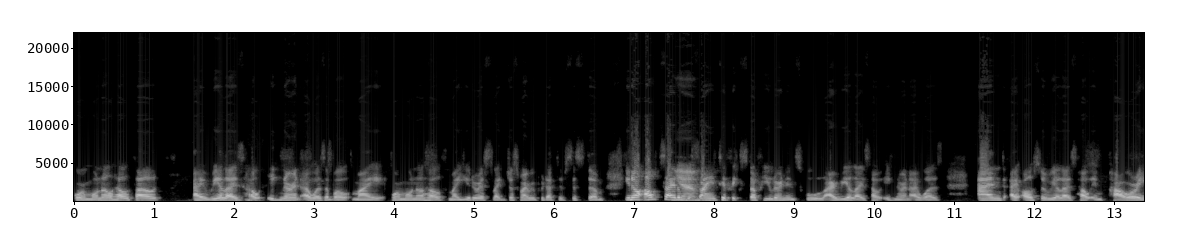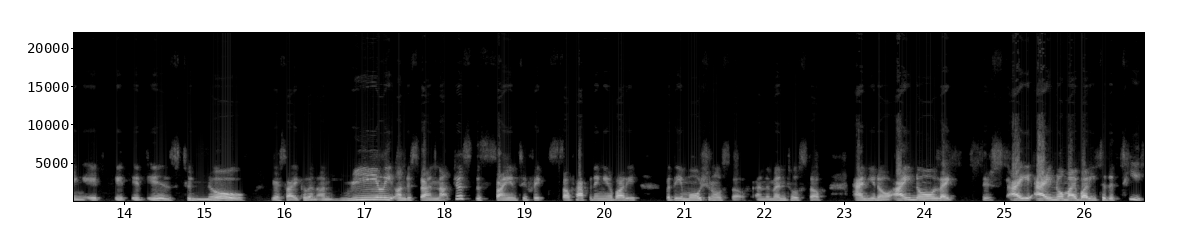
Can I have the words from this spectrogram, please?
hormonal health out I realized how mm-hmm. ignorant I was about my hormonal health, my uterus, like just my reproductive system. You know, outside yeah. of the scientific stuff you learn in school, I realized how ignorant I was. And I also realized how empowering it, it, it is to know your cycle and un- really understand not just the scientific stuff happening in your body, but the emotional stuff and the mental stuff. And, you know, I know like there's I I know my body to the T.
